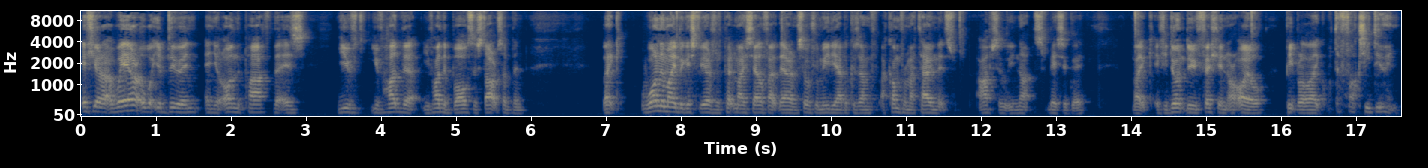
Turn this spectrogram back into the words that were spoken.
if you're aware of what you're doing and you're on the path that is you've you've had the you've had the balls to start something, like one of my biggest fears was putting myself out there on social media because I'm I come from a town that's absolutely nuts. Basically, like if you don't do fishing or oil, people are like, "What the fuck's he doing?"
